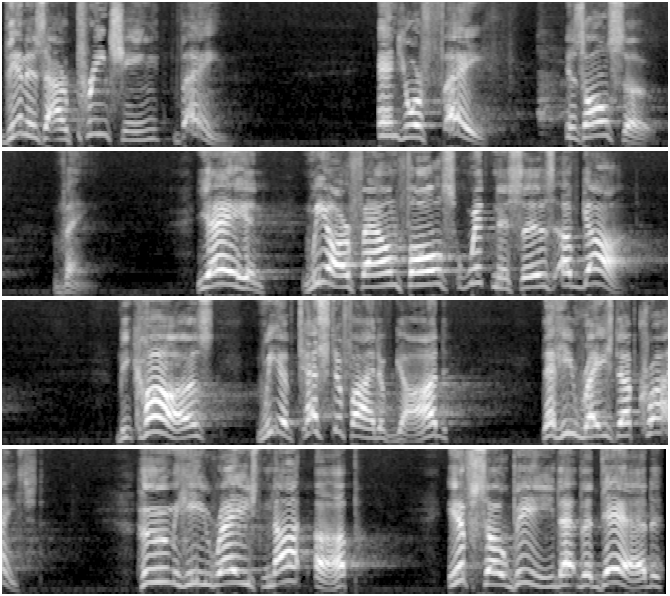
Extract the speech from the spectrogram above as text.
then is our preaching vain. And your faith is also vain. Yea, and we are found false witnesses of God because we have testified of God that he raised up Christ, whom he raised not up, if so be that the dead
